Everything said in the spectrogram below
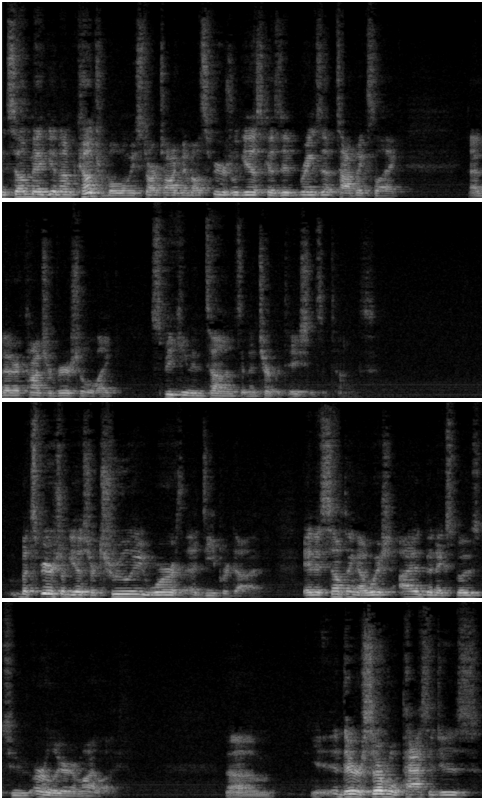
And some may get uncomfortable when we start talking about spiritual gifts because it brings up topics like uh, that are controversial, like speaking in tongues and interpretations of tongues. But spiritual gifts are truly worth a deeper dive, and it's something I wish I had been exposed to earlier in my life. Um, there are several passages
